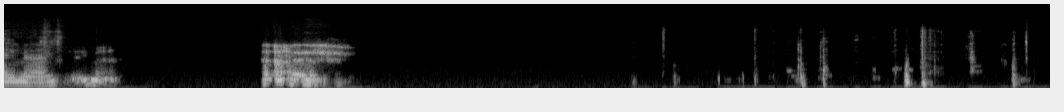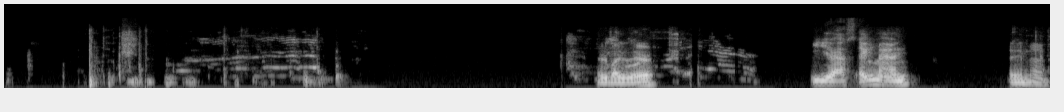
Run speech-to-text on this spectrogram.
Amen. Amen. Everybody there? Yes. Amen. Amen.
